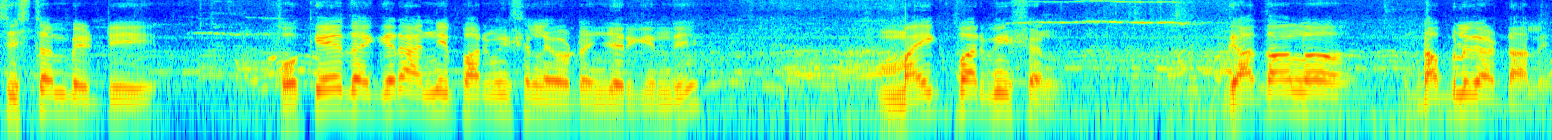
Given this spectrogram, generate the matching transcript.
సిస్టమ్ పెట్టి ఒకే దగ్గర అన్ని పర్మిషన్లు ఇవ్వడం జరిగింది. Mike permission. గతంలో డబ్బులు కట్టాలి.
